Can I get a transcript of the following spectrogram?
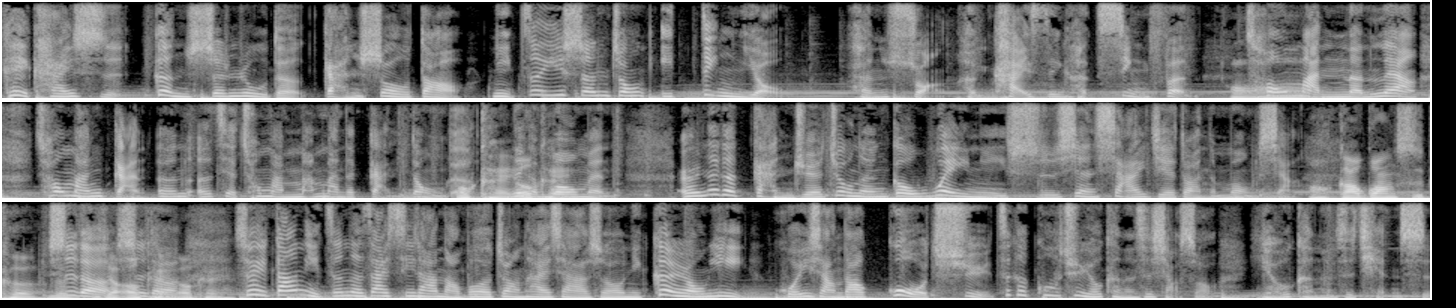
可以开始更深入的感受到，你这一生中一定有很爽、很开心、很兴奋。充满能量，充满感恩，而且充满满满的感动的那个 moment，okay, 而那个感觉就能够为你实现下一阶段的梦想。哦，高光时刻，是的，是的，OK. 所以当你真的在西塔脑波的状态下的时候，你更容易回想到过去。这个过去有可能是小时候，也有可能是前世。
